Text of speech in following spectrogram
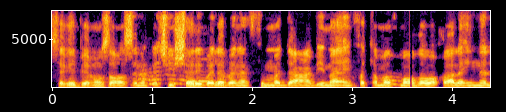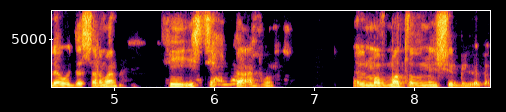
سقي بيغمر صلى الله عليه وسلم كشي شرب لبنا ثم دعا بماء فتمضمض وقال إن له دسما في استحباب المضمضة من شرب اللبن.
